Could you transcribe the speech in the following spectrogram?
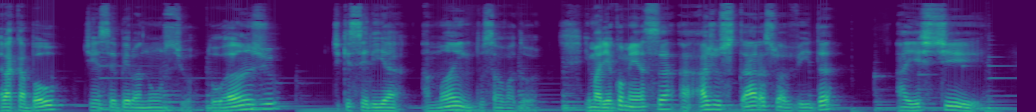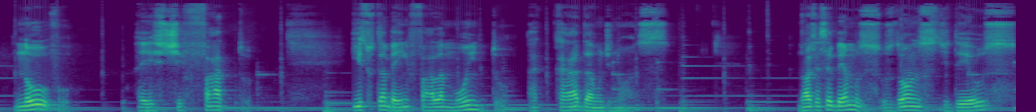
Ela acabou de receber o anúncio do anjo de que seria a mãe do Salvador. E Maria começa a ajustar a sua vida a este novo, a este fato. Isso também fala muito a cada um de nós. Nós recebemos os dons de Deus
